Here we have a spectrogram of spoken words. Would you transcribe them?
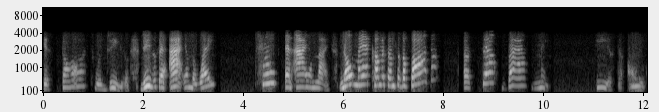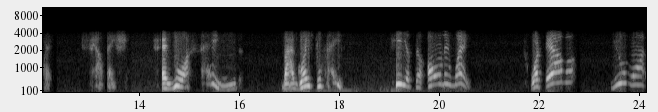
It starts with Jesus. Jesus said, I am the way, truth, and I am life. No man cometh unto the Father except by me. He is the only way. Salvation. And you are saved by grace through faith. He is the only way. Whatever you want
